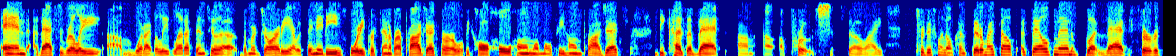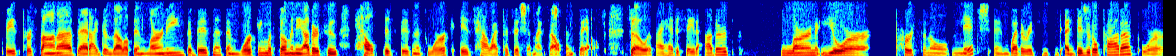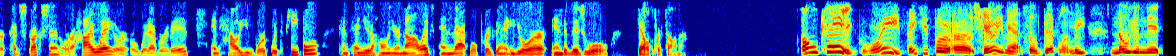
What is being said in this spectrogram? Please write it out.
And that's really um, what I believe led us into uh, the majority, I would say maybe 40% of our projects are what we call whole home or multi-home projects because of that um, approach. So I traditionally don't consider myself a salesman, but that service-based persona that I developed in learning the business and working with so many others who help this business work is how I position myself in sales. So if I had to say to others, learn your personal niche and whether it's a digital product or construction or a highway or, or whatever it is and how you work with people, continue to hone your knowledge and that will present your individual sales persona. Okay, great. Thank you for uh, sharing that. So definitely know your niche.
